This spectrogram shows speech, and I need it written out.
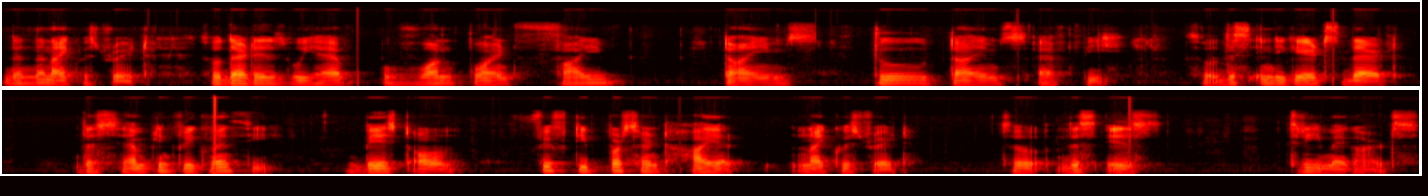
than the Nyquist rate. So that is we have 1.5 times 2 times fb so this indicates that the sampling frequency based on 50% higher Nyquist rate. So this is 3 megahertz.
